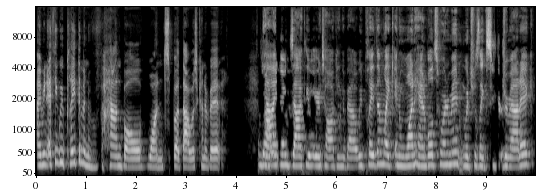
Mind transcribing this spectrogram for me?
I mean, I think we played them in handball once, but that was kind of it. Yeah, Well- I know exactly what you're talking about. We played them like in one handball tournament, which was like super dramatic,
